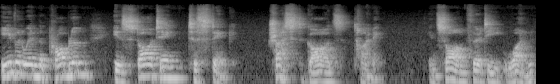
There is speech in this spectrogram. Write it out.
even when the problem is starting to stink. Trust God's timing. In Psalm 31,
